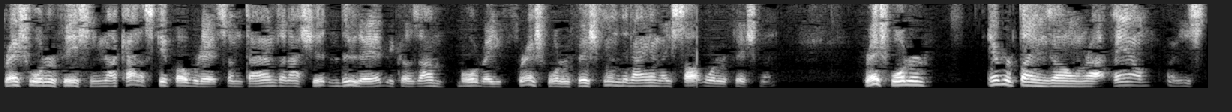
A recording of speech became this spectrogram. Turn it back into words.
freshwater fishing. I kind of skip over that sometimes, and I shouldn't do that because I'm more of a freshwater fisherman than I am a saltwater fisherman. Freshwater, everything's on right now. Just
